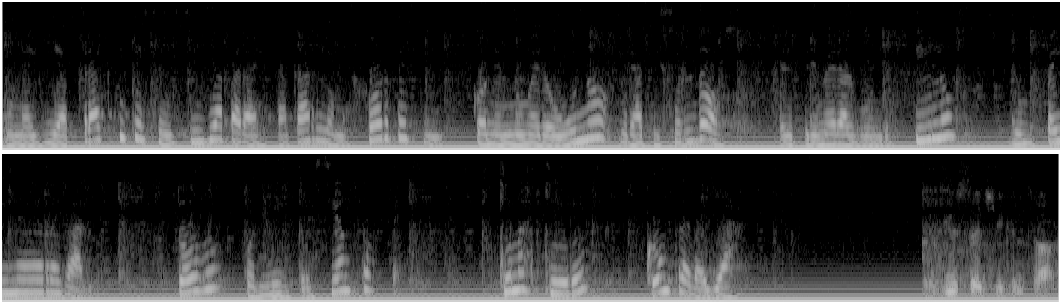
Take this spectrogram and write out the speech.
una guía práctica y sencilla para destacar lo mejor de ti. Con el número uno, gratis el 2, el primer álbum de estilos y un peine de regalo. Todo por 1.300 pesos. ¿Qué más quieres? Cómprala ya. You said she can talk.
